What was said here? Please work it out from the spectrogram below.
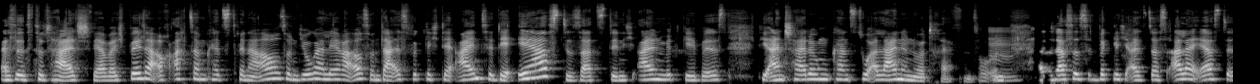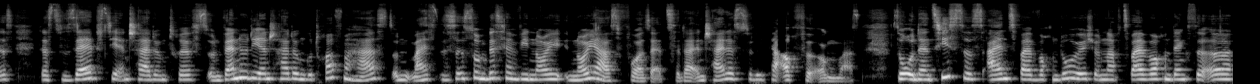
Es ist total schwer, weil ich bilde auch Achtsamkeitstrainer aus und Yogalehrer aus und da ist wirklich der einzige, der erste Satz, den ich allen mitgebe, ist, die Entscheidungen kannst du alleine nur treffen. So. Und mhm. also das ist wirklich als das allererste ist, dass du selbst die Entscheidung triffst und wenn du die Entscheidung getroffen hast und meist, es ist so ein bisschen wie Neu, Neujahrsvorsätze, da entscheidest du dich ja auch für irgendwas. So und dann ziehst du es ein, zwei Wochen durch und nach zwei Wochen denkst du, äh,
